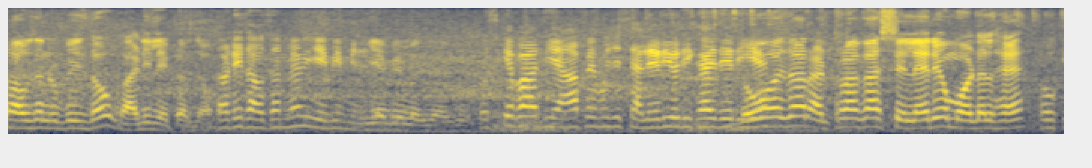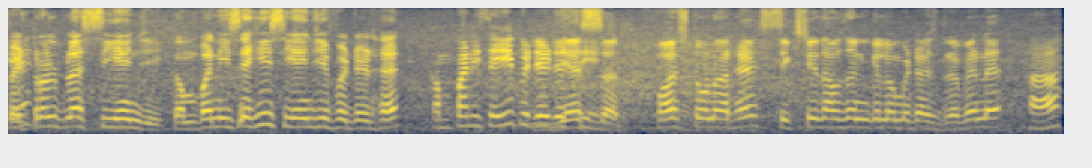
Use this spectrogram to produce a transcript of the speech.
thousand rupees दो गाड़ी लेकर जाओ। थर्टी थाउज़ेंड में ये भी मिल ये भी मिल जाएगी। उसके बाद यहाँ पे मुझे सैलरियो दिखाई दे रही है। 2018 का सिलेरियो मॉडल है पेट्रोल प्लस सीएनजी कंपनी से ही सीएनजी फिटेड है। कंपनी से ही fitted yes sir first owner है 60,000 किलोमीटर ड्रिवन है। हाँ।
